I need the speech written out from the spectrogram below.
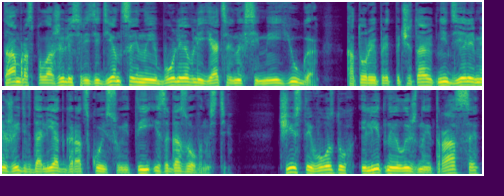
Там расположились резиденции наиболее влиятельных семей Юга, которые предпочитают неделями жить вдали от городской суеты и загазованности. Чистый воздух, элитные лыжные трассы,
